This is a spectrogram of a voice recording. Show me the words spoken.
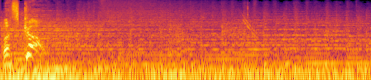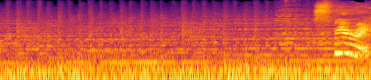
Let's go! Spirit!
